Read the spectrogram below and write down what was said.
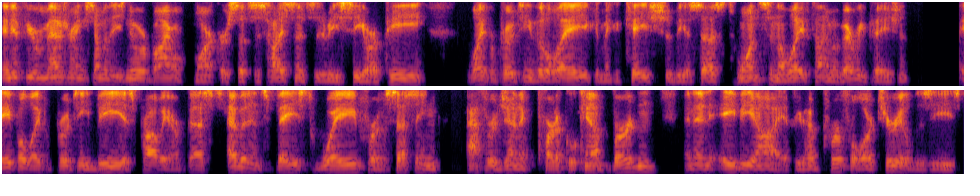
And if you're measuring some of these newer biomarkers, such as high sensitivity CRP, lipoprotein little a, you can make a case should be assessed once in the lifetime of every patient. Apolipoprotein B is probably our best evidence based way for assessing atherogenic particle count burden. And then ABI, if you have peripheral arterial disease,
